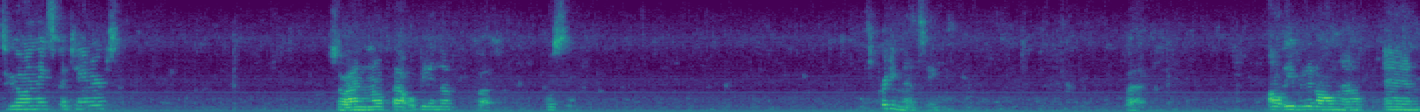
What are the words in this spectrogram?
to go in these containers. So I don't know if that will be enough, but we'll see. It's pretty messy. But I'll even it all out and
